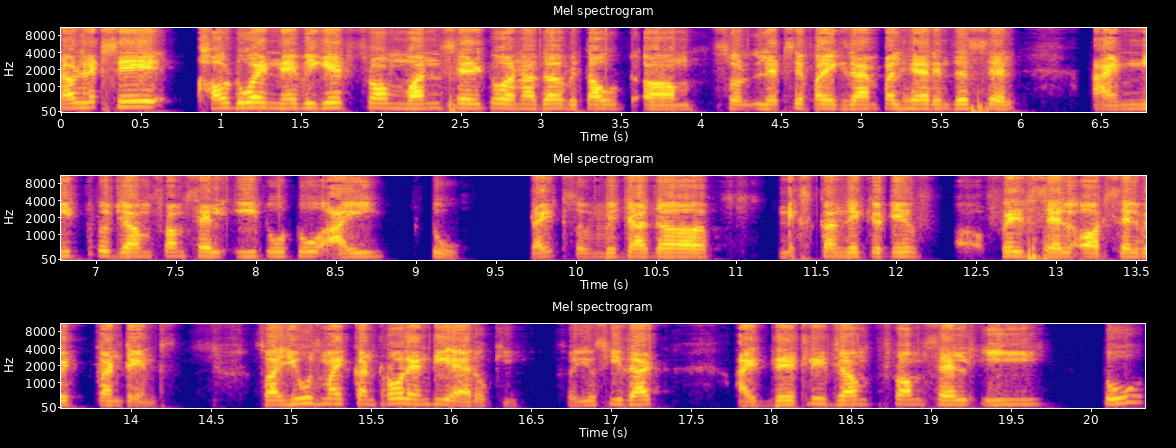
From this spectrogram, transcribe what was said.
Now let's say how do I navigate from one cell to another without, um, so let's say for example here in this cell, I need to jump from cell E2 to I2, right? So which are the next consecutive uh, filled cell or cell which contains. So I use my control and the arrow key. So you see that I directly jump from cell E2 to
